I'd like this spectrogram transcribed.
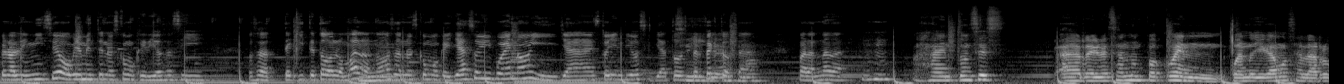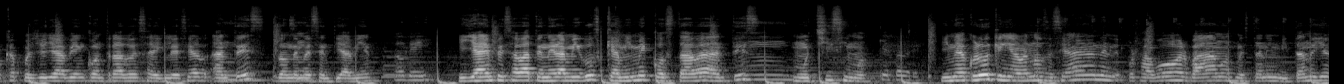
Pero al inicio, obviamente, no es como que Dios así, o sea, te quite todo lo malo, ¿no? O sea, no es como que ya soy bueno y ya estoy en Dios y ya todo Sí, es perfecto. ya, o sea, no. para nada. Ajá, entonces ah, regresando un poco en cuando llegamos a la roca, pues yo ya había encontrado esa iglesia antes Mm, donde sí. me sentía bien. Ok. Y ya empezaba a tener amigos que a mí me costaba antes Mm. muchísimo. Qué padre. Y me acuerdo que mi mamá nos decía, ándale, por favor, vamos, me están invitando. Y yo,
